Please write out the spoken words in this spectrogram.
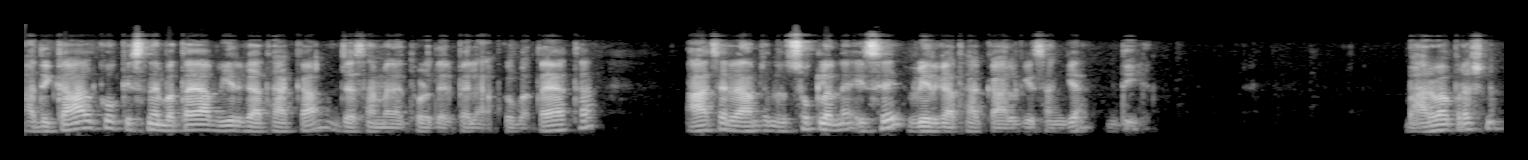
अधिकाल को किसने बताया वीर गाथा काल जैसा मैंने थोड़ी देर पहले आपको बताया था आचार्य रामचंद्र शुक्ल ने इसे वीरगाथा काल की संज्ञा दी है। बारहवा प्रश्न,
